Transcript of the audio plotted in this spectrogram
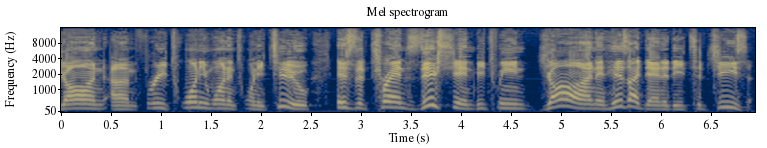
John um, 3 21 and 22, is the transition between John and his identity to Jesus.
